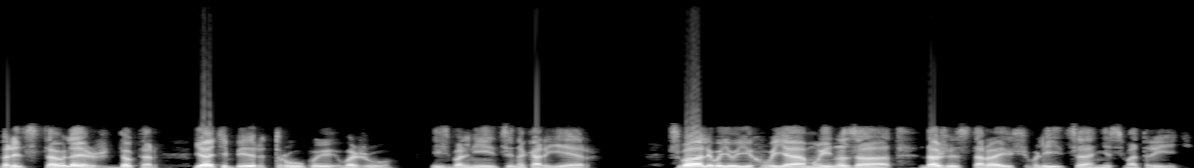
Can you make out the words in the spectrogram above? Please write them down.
Представляешь, доктор, я теперь трупы вожу из больницы на карьер. Сваливаю их в яму и назад, даже стараюсь в лица не смотреть.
